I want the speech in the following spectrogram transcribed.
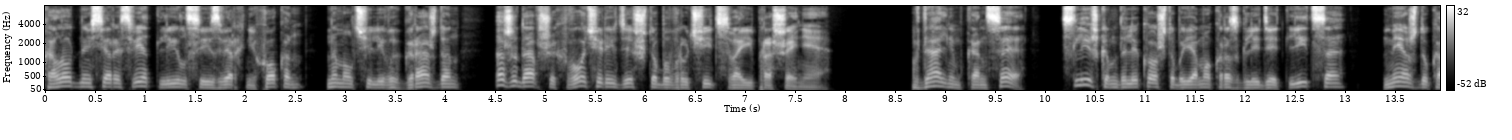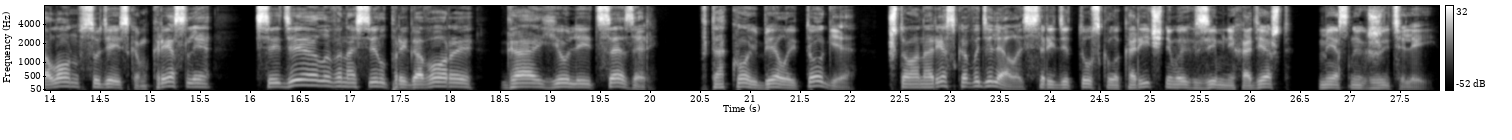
Холодный серый свет лился из верхних окон на молчаливых граждан, ожидавших в очереди, чтобы вручить свои прошения. В дальнем конце, слишком далеко, чтобы я мог разглядеть лица, между колонн в судейском кресле сидел и выносил приговоры Гай Юлий Цезарь в такой белой тоге, что она резко выделялась среди тускло-коричневых зимних одежд местных жителей.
